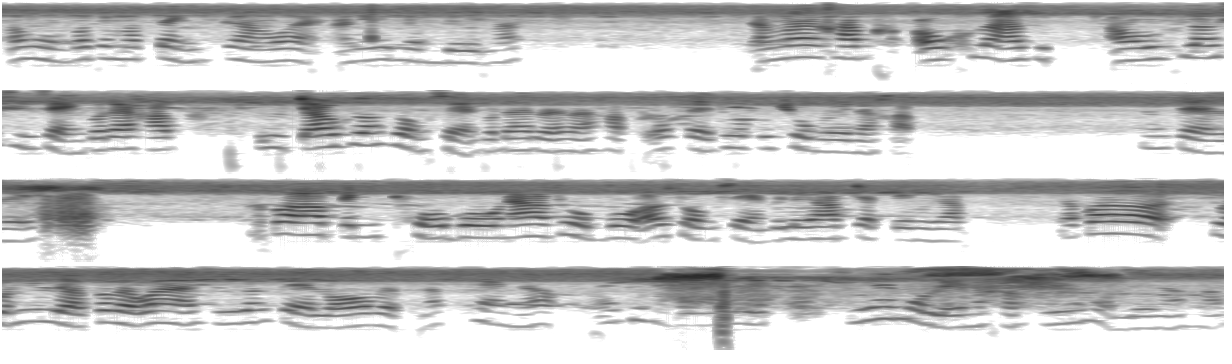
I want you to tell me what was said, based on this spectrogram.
แล้วผมก็จะมาแต่งทุกอย่างไว้อันนี้เดิมๆนะ อย่างแรกครับ เอาเครื่องเอาสุดเอาเครื่องสีแสนก็ได้ครับ หรือจะเอาเครื่องสองแสนก็ได้เลยนะครับ แล้วแต่ทุกผู้ชมเลยนะครับตั้งแต่เลย แล้วก็เอาเป็นโทโบนะครับโทโบเอาสองแสนไปเลยครับจัดเต็มเลยครับ แล้วก็ส่วนที่เหลือก็แบบว่าซื้อตั้งแต่ล้อแบบนักแข่งนะไม่ถึงตรงนี้เลยซื้อให้หมดเลยนะครับซื้อให้หมดเลยนะครับ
